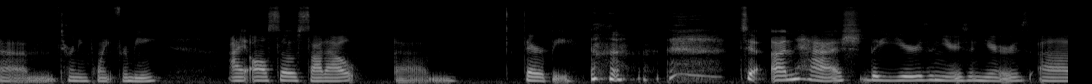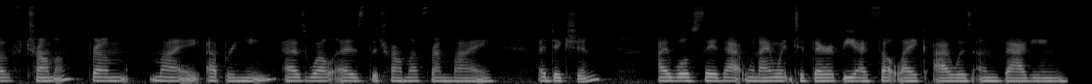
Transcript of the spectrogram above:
um, turning point for me. I also sought out um, therapy. to unhash the years and years and years of trauma from my upbringing as well as the trauma from my addiction. I will say that when I went to therapy, I felt like I was unbagging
